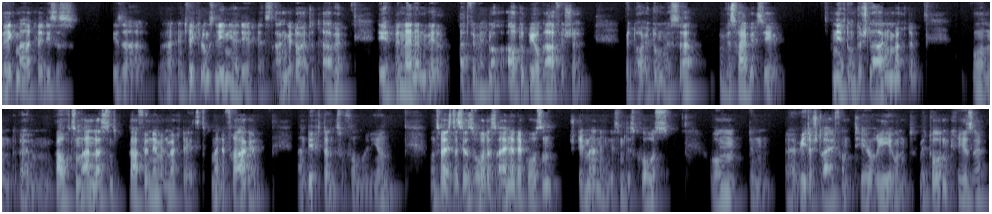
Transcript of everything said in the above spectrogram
Wegmarke dieses, dieser äh, Entwicklungslinie, die ich jetzt angedeutet habe, die ich benennen will, hat für mich noch autobiografische Bedeutung, weshalb, ich sie nicht unterschlagen möchte und ähm, auch zum Anlass dafür nehmen möchte, jetzt meine Frage an dich dann zu formulieren. Und zwar ist es ja so, dass eine der großen Stimmen in diesem Diskurs um den äh, Widerstreit von Theorie und Methodenkrise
